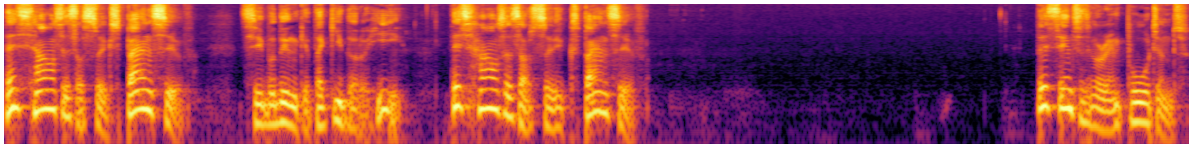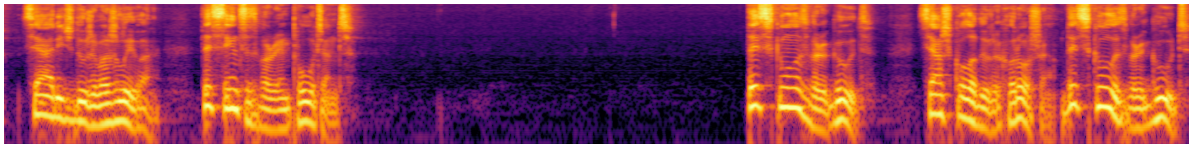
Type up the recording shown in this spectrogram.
These houses are so expensive. Ці будинки такі дорогі. These houses are so expensive. This scene is very important. Ця річ дуже важлива. This scene is very important. This school is very good. Ця школа дуже хороша. This school is very good.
